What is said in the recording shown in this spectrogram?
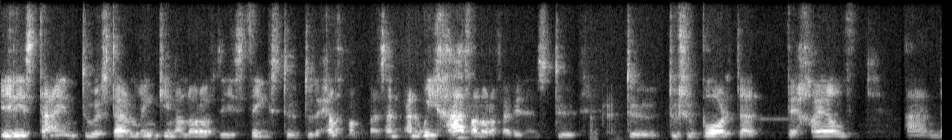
it is time to start linking a lot of these things to, to the health of occupants. And, and we have a lot of evidence to okay. to to support that the health and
